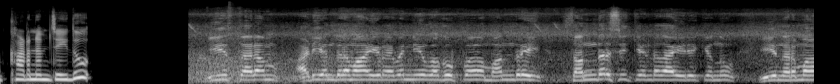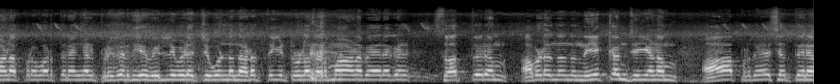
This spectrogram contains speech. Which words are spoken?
ഉദ്ഘാടനം ചെയ്തു. ഈ സ്ഥലം അടിയന്തരമായി റവന്യൂ വകുപ്പ് മന്ത്രി സന്ദർശിക്കേണ്ടതായിരിക്കുന്നു. ഈ നിർമ്മാണ പ്രവർത്തനങ്ങൾ പ്രകൃതിയെ വെല്ലുവിളിച്ചുകൊണ്ട് നടത്തിയിട്ടുള്ള നിർമ്മാണ വേലകൾ സത്വരം അവിടെ നിന്ന് നീക്കം ചെയ്യണം. ആ പ്രദേശത്തിന്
